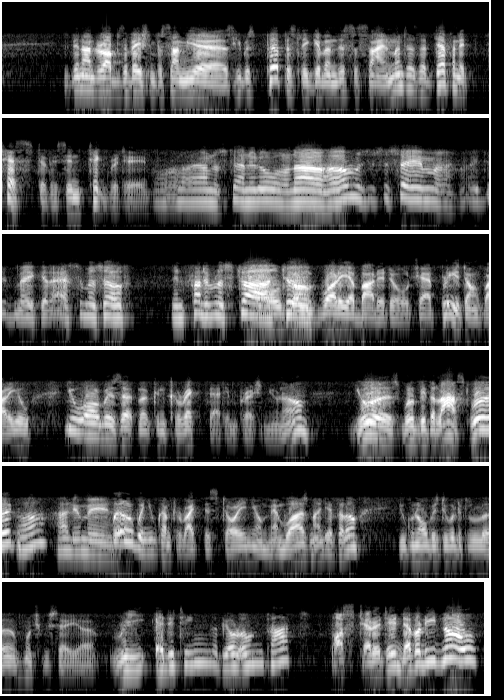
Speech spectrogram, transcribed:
He's been under observation for some years. He was purposely given this assignment as a definite test of his integrity. Well, I understand it all now, Holmes. It's the same. I did make an ass of myself in front of Lestrade, oh, too. don't worry about it, old chap. Please don't worry. You, you always uh, can correct that impression, you know. Yours will be the last word. Huh? How do you mean? Well, when you come to write this story in your memoirs, my dear fellow, you can always do a little, uh, what should we say, uh, re-editing of your own part. Posterity never need know.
